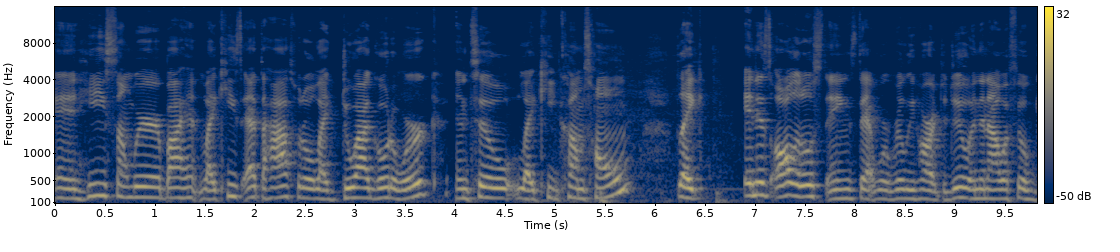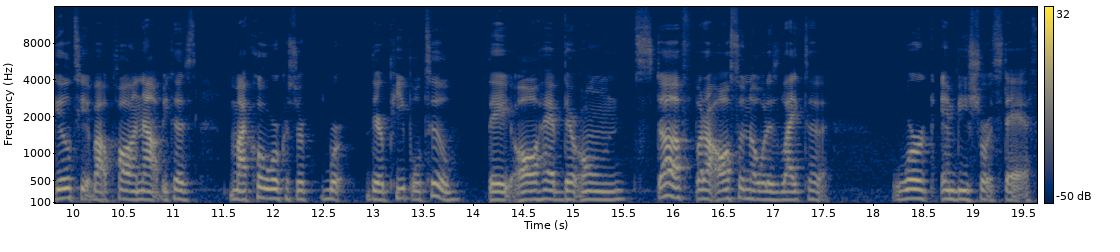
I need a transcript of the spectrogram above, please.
and he's somewhere by him like he's at the hospital like do i go to work until like he comes home? Like and it's all of those things that were really hard to do and then i would feel guilty about calling out because my coworkers are were they're people too. They all have their own stuff but i also know what it's like to work and be short staffed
